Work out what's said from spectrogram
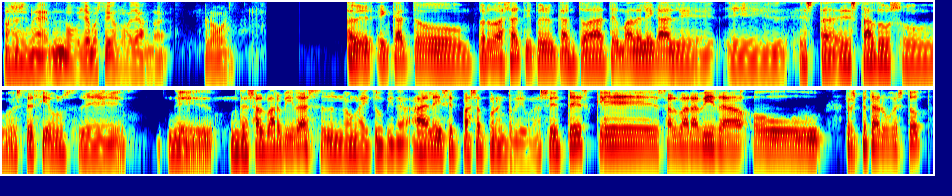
No sé si me... ya me estoy enrollando, ¿eh? Pero bueno. A ver, en canto, perdón a pero en canto a tema de legal, eh, eh, esta, estados ou excepcións de, de, de salvar vidas non hai dúbida. A lei se pasa por enriba. Se tes que salvar a vida ou respetar un stop,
